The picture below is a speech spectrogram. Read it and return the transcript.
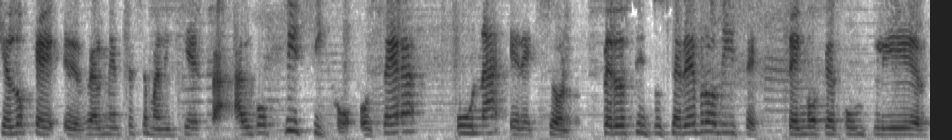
qué es lo que eh, realmente se manifiesta, algo físico, o sea, una erección. Pero si tu cerebro dice, tengo que cumplir,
